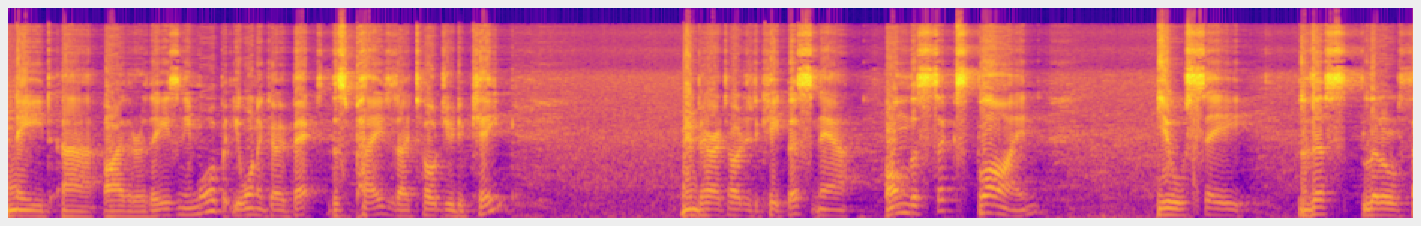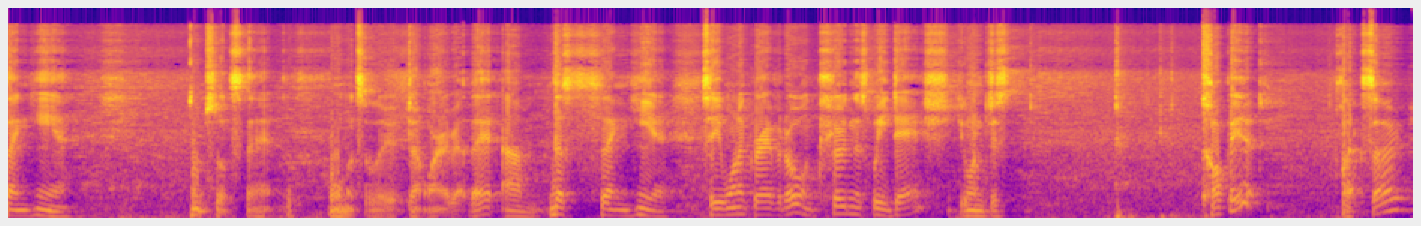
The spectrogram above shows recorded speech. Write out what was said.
need uh, either of these anymore, but you want to go back to this page that I told you to keep. Remember how I told you to keep this? Now, on the sixth line, you'll see this little thing here. Oops, what's that? Performance alert. Don't worry about that. Um, this thing here. So you want to grab it all, including this wee dash. You want to just copy it, like so.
